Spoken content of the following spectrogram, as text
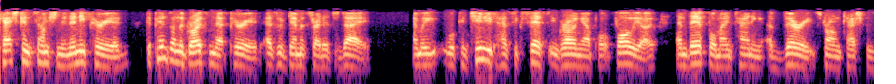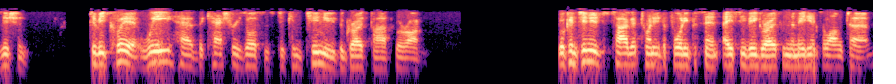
Cash consumption in any period depends on the growth in that period, as we've demonstrated today, and we will continue to have success in growing our portfolio and therefore maintaining a very strong cash position. To be clear, we have the cash resources to continue the growth path we're on. We'll continue to target 20%-40% ACV growth in the medium to long term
